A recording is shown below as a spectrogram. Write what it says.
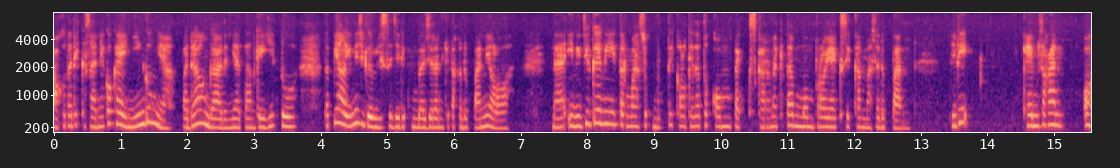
Aku tadi kesannya kok kayak nyinggung ya, padahal nggak ada niatan kayak gitu. Tapi hal ini juga bisa jadi pembelajaran kita ke depannya loh. Nah, ini juga nih termasuk bukti kalau kita tuh kompleks karena kita memproyeksikan masa depan. Jadi kayak misalkan, oh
